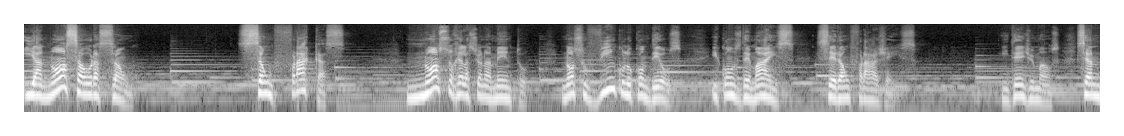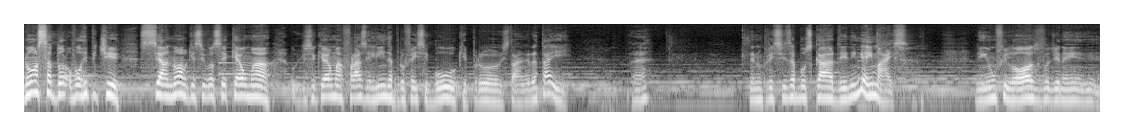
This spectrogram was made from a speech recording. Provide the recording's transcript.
e a nossa oração são fracas, nosso relacionamento, nosso vínculo com Deus e com os demais serão frágeis. Entende, irmãos? Se a nossa dor, vou repetir, se a nossa, se você quer uma, se quer uma frase linda para o Facebook, para o Instagram, tá aí, né? Você não precisa buscar de ninguém mais, nenhum filósofo, de nem,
